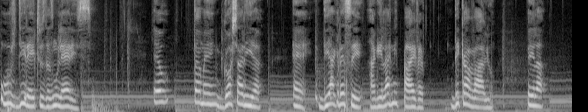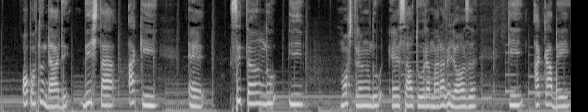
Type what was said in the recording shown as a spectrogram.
os direitos das mulheres. Eu também gostaria é de agradecer a Guilherme Paiva de Carvalho pela oportunidade de estar aqui é, citando e mostrando essa autora maravilhosa que acabei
